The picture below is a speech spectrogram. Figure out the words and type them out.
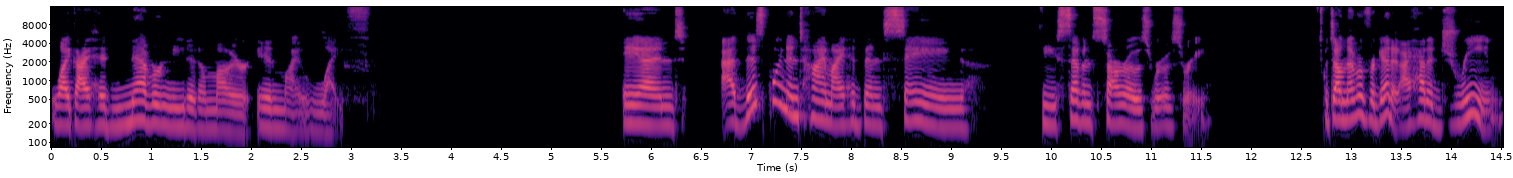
like I had never needed a mother in my life. And at this point in time, I had been saying the Seven Sorrows Rosary which I'll never forget it. I had a dream.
